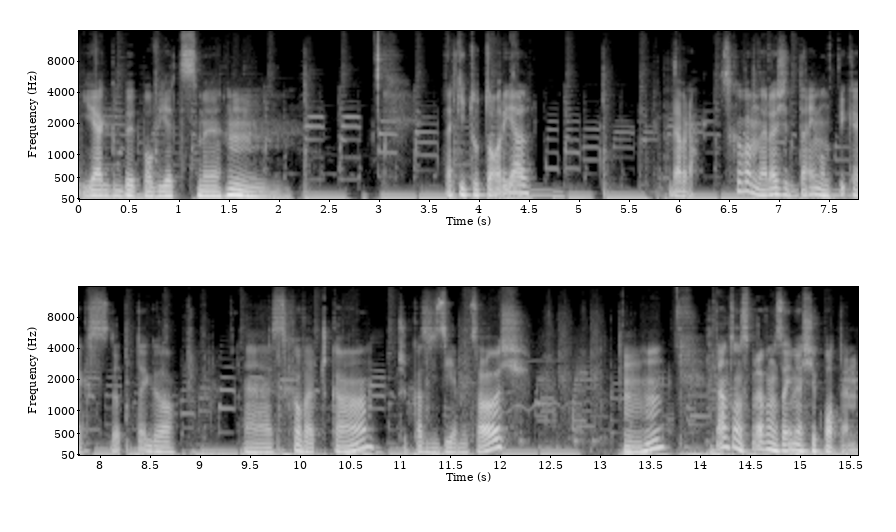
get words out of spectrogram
jakby powiedzmy, hmm, taki tutorial. Dobra, schowam na razie Diamond Pickaxe do tego e, schoweczka. Przy okazji zjemy coś. Mhm. Tamtą sprawą zajmę się potem.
